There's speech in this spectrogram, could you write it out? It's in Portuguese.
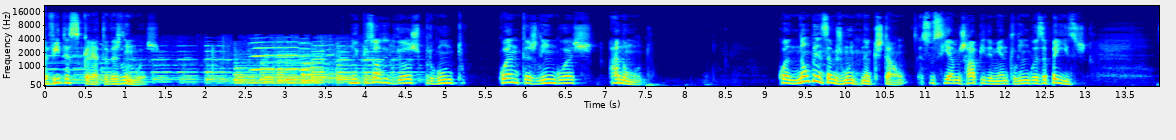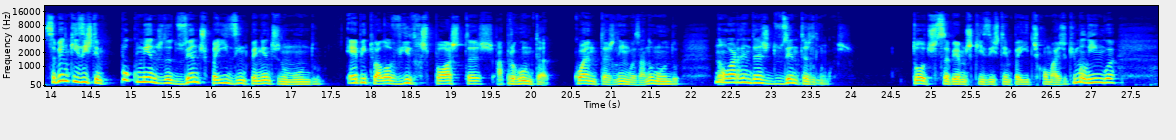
A vida secreta das línguas. No episódio de hoje pergunto quantas línguas há no mundo. Quando não pensamos muito na questão, associamos rapidamente línguas a países. Sabendo que existem pouco menos de 200 países independentes no mundo, é habitual ouvir respostas à pergunta quantas línguas há no mundo na ordem das 200 línguas. Todos sabemos que existem países com mais do que uma língua,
